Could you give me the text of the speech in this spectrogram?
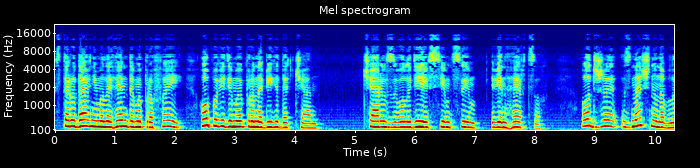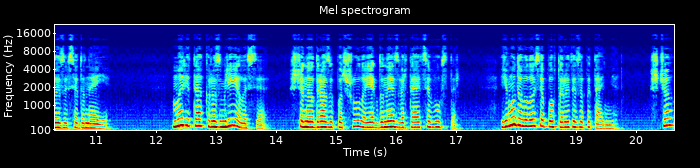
стародавніми легендами про фей, оповідями про набіги датчан. Чарльз володіє всім цим, він герцог, отже, значно наблизився до неї. Мері так розмріялася, що не одразу почула, як до неї звертається вустер. Йому довелося повторити запитання. Що?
